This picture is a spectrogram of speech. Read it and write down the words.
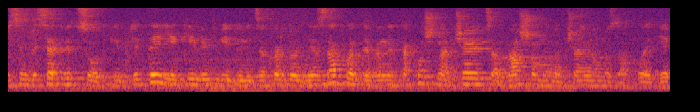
80% дітей, які відвідують закордонні заклади, вони також навчаються в нашому навчальному закладі.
